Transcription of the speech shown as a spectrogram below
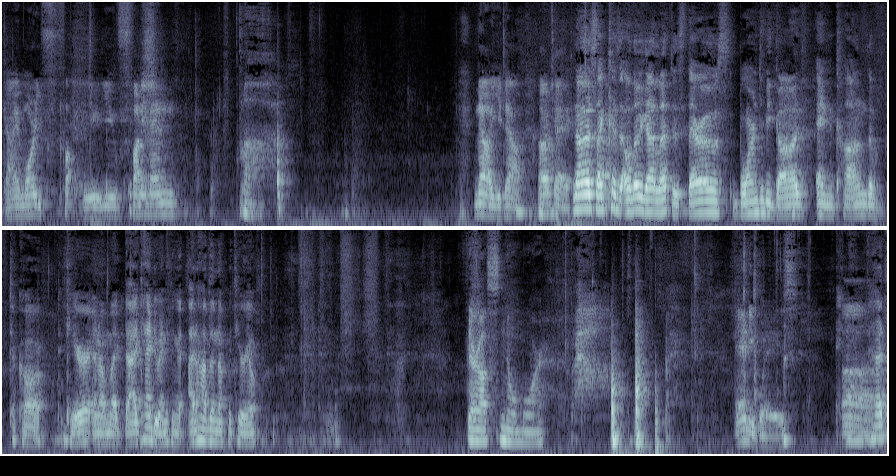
Guy Moore, you, fu- you you funny men. Ah. No, you don't. Okay. No, it's like because all that we got left is Theros, Born to be God, and Khans of Takar, Tarkir, and I'm like, I can't do anything. I don't have enough material. There us no more. Anyways, uh, had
